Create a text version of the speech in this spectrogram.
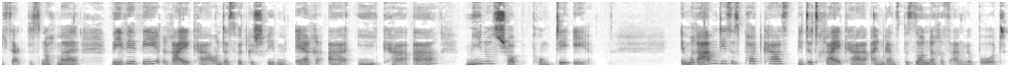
Ich sage das nochmal, www.reika und das wird geschrieben R-A-I-K-A-shop.de. Im Rahmen dieses Podcasts bietet Reika ein ganz besonderes Angebot.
